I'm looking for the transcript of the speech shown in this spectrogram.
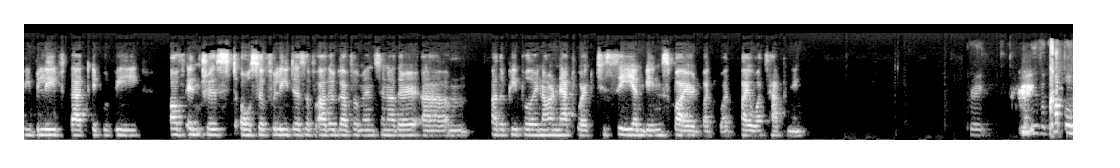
we believe that it would be of interest also for leaders of other governments and other um, other people in our network to see and be inspired by, by what's happening. Great. We have a couple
